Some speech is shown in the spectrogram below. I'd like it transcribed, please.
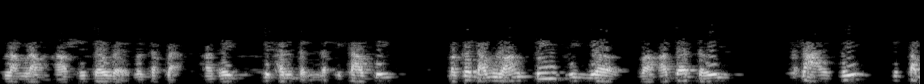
lần lần họ sẽ trở về với các bạn. Họ thấy cái thanh tịnh là cái cao quý. Mà cái động loạn tí thì giờ và họ đã tự xài phí cái tâm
